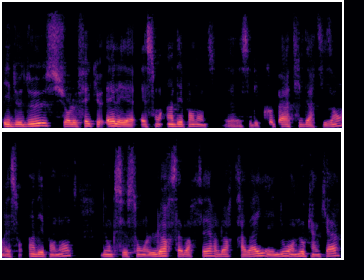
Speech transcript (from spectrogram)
et de deux, sur le fait qu'elles, elles sont indépendantes. c'est des coopératives d'artisans, elles sont indépendantes, donc ce sont leur savoir-faire, leur travail, et nous, en aucun cas,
